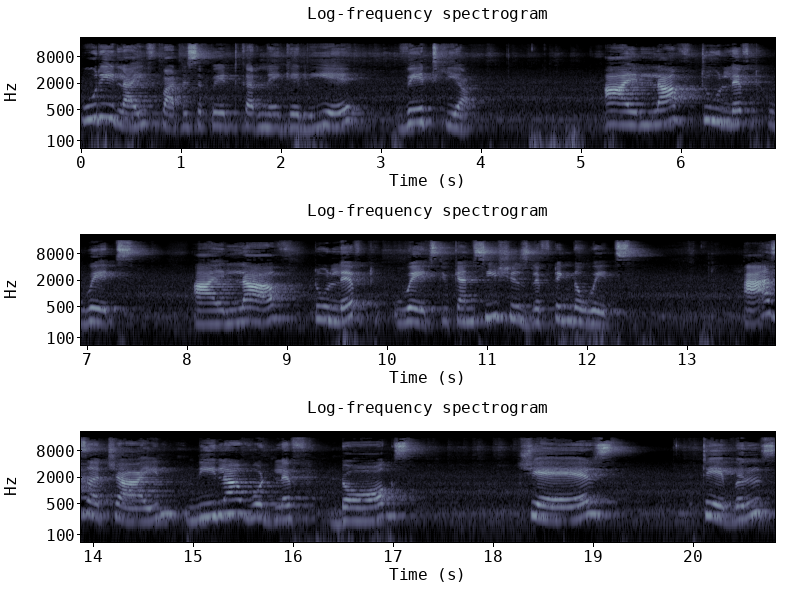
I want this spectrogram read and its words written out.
पूरी लाइफ पार्टिसिपेट करने के लिए वेट किया। I love to lift weights I love to lift weights you can see she is lifting the weights as a child Nila would lift dogs chairs tables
